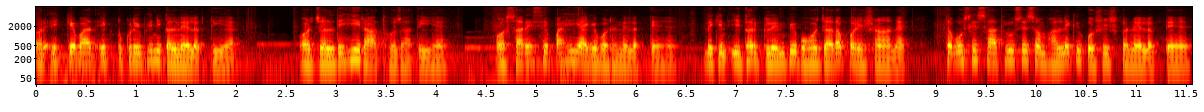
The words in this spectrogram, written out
और एक के बाद एक टुकड़ी भी निकलने लगती है, और जल्दी ही रात हो जाती है। और सारे सिपाही आगे बढ़ने लगते हैं। लेकिन इधर ग्लेन भी बहुत ज़्यादा परेशान है। तब उसके साथी उसे संभालने की कोशिश करने लगते हैं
